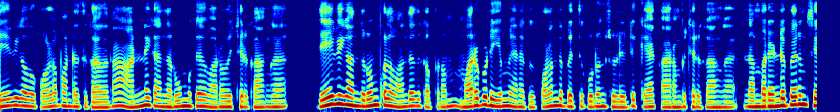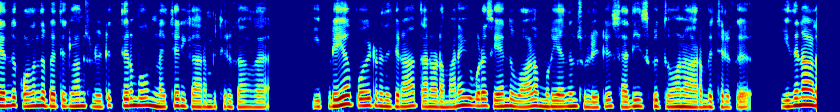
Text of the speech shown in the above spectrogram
தேவிகாவ கொலை பண்றதுக்காக தான் அன்னைக்கு அந்த ரூமுக்கே வர வச்சிருக்காங்க. தேவிகா அந்த ரூம்குள்ள வந்ததுக்கப்புறம் மறுபடியும் எனக்கு குழந்தை பெத்து குடுன்னு சொல்லிட்டு கேட்க ஆரம்பிச்சிருக்காங்க. நம்ம 2 பேரும் சேர்ந்து குழந்தை பெத்துக்கலாம்னு சொல்லிட்டு திரும்பவும் நச்சரிக்க ஆரம்பிச்சிருக்காங்க. இப்படியே போயிட்டு இருந்துச்சுன்னா, தன்னோட மனைவி கூட சேர்ந்து வாழ முடியாதுன்னு சொல்லிட்டு சதீஷ்க்கு தோண ஆரம்பிச்சிருக்கு. இதனால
